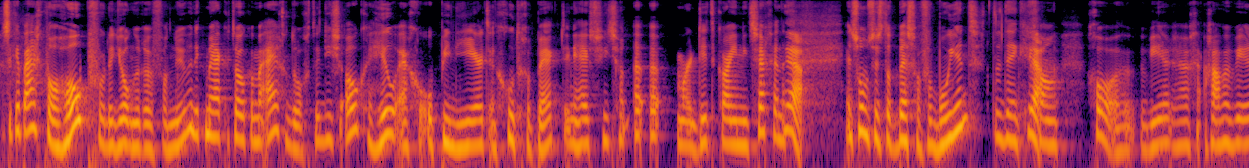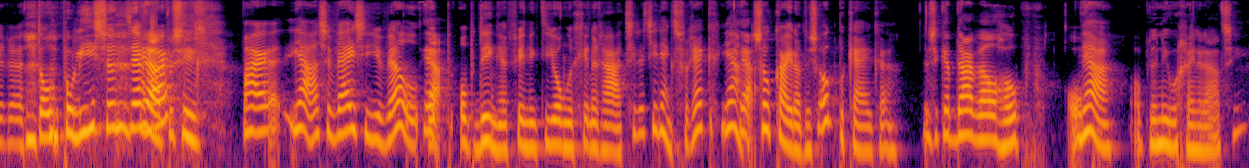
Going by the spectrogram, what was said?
Dus ik heb eigenlijk wel hoop voor de jongeren van nu. Want ik merk het ook aan mijn eigen dochter. Die is ook heel erg geopinieerd en goed gebekt. En die heeft zoiets van, eh, eh, maar dit kan je niet zeggen. Ja, En soms is dat best wel vermoeiend. Dan denk ik Ja. van, goh, weer, eh, gaan we weer uh, toonpolicen, zeg ja maar. precies. Maar ja, ze wijzen je wel Ja. op, op dingen, vind ik, de jonge generatie. Dat je denkt, verrek, ja, Ja. zo kan je dat dus ook bekijken. Dus ik heb daar wel hoop op, Ja, op de nieuwe generatie.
